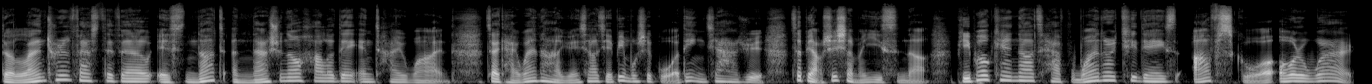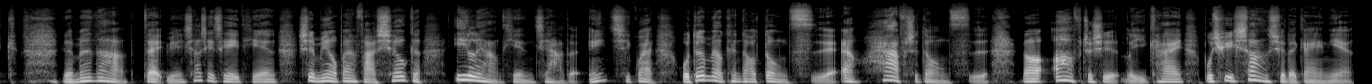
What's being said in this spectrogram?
The Lantern Festival is not a national holiday in Taiwan。在台湾啊，元宵节并不是国定假日。这表示什么意思呢？People cannot have one or two days off school or work。人们啊，在元宵节这一天是没有办法休个一两天假的。诶，奇怪，我都没有看到动词。哎，have 是动词，然后 off 就是离开、不去上学的概念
